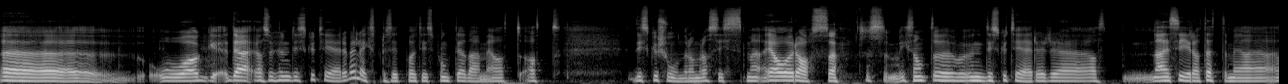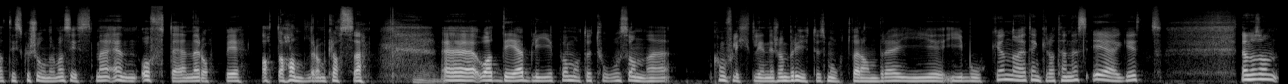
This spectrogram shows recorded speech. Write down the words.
Uh, og det, altså, hun diskuterer vel eksplisitt på et tidspunkt det der med at, at diskusjoner om rasisme ja, og rase. Ikke sant? Hun diskuterer eh, Nei, sier at dette med at diskusjoner om rasisme en, ofte ender opp i at det handler om klasse. Mm. Uh, og at det blir på en måte to sånne konfliktlinjer som brytes mot hverandre i, i, boken. Og jeg tenker at hennes eget Det er noen sånn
